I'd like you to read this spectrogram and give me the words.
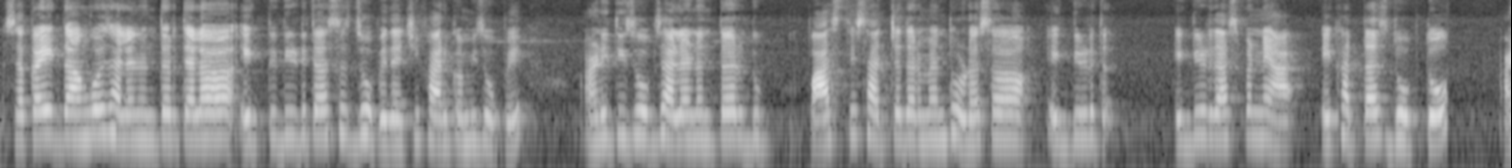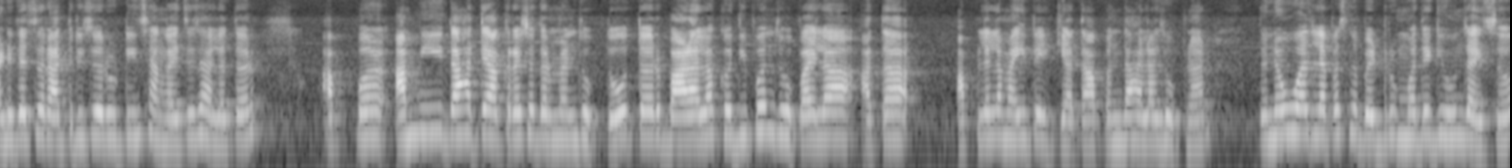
सकाळी एकदा आंघोळ झाल्यानंतर त्याला एक ते दीड तासच झोपे त्याची फार कमी झोपे आणि ती झोप झाल्यानंतर दु पाच ते सातच्या दरम्यान थोडासा एक दीड त एक दीड तास पण नाही एखाद तास झोपतो. आणि त्याचं रात्रीचं रुटीन सांगायचं झालं तर आपण आम्ही दहा ते अकराच्या दरम्यान झोपतो तर बाळाला कधी पण झोपायला आता आपल्याला माहीत आहे की आता आपण दहाला झोपणार. तर नऊ वाजल्यापासून बेडरूममध्ये घेऊन जायचं.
